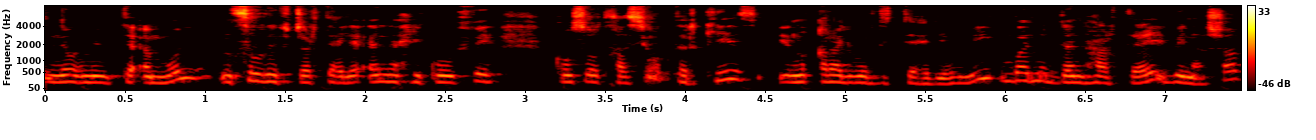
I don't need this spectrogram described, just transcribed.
نوع من التأمل. نصلي الفجر تاعي لأن حيكون فيه concentration تركيز نقرأ الورد تاعي اليومي. ومن بعد نبدأ النهار تاعي بنشاط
